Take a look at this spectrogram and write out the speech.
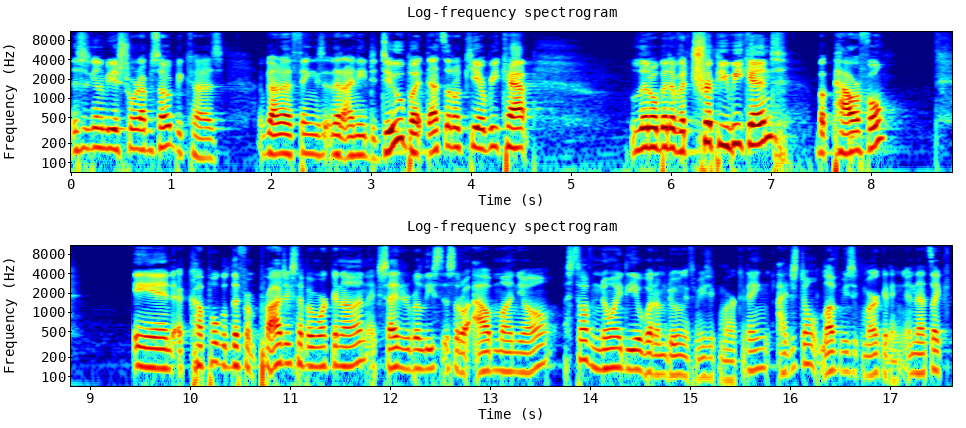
this is going to be a short episode because I've got other things that I need to do. But that's a little Kia recap. Little bit of a trippy weekend, but powerful. and a couple different projects I've been working on. Excited to release this little album on y'all. I still have no idea what I'm doing with music marketing. I just don't love music marketing, and that's like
